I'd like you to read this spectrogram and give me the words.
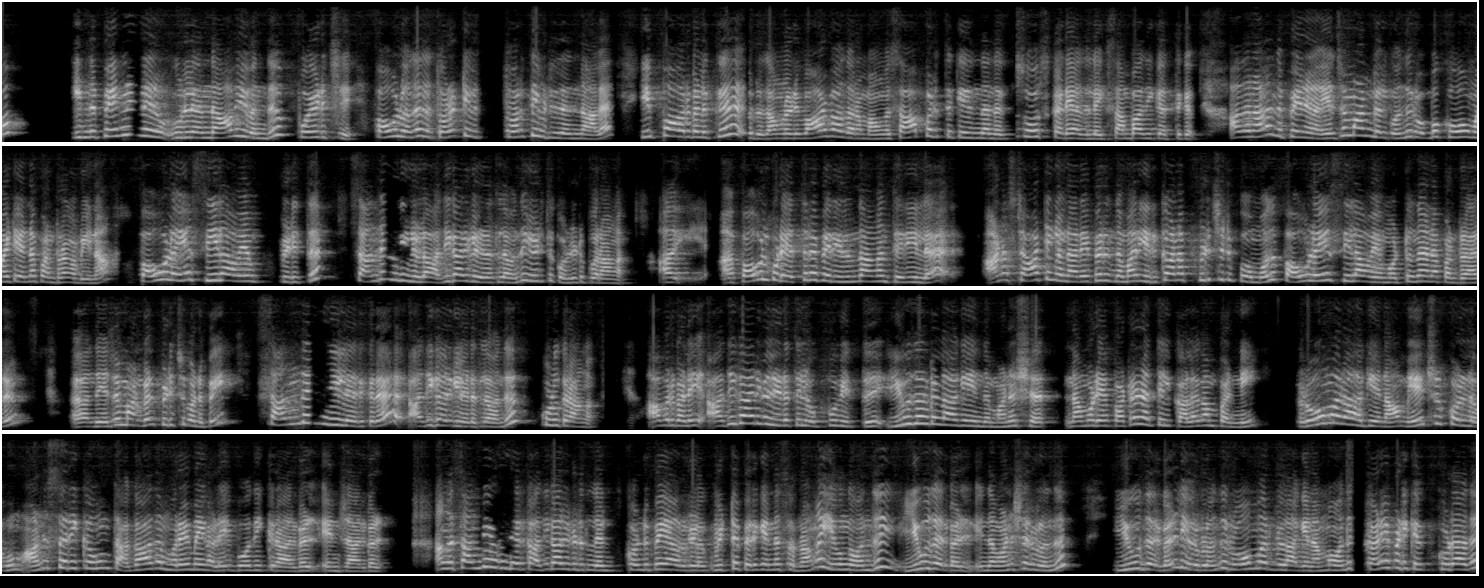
இந்த பெண்ணின் உள்ள அந்த ஆவி வந்து போயிடுச்சு. பவுல் வந்து அதை துரட்டி துரத்தி விடுறதுனால இப்ப அவர்களுக்கு ஒரு அவங்களுடைய வாழ்வாதாரம் அவங்க சாப்பிடறதுக்கு இருந்த அந்த சோர்ஸ் கிடையாது லைக் சம்பாதிக்கிறதுக்கு. அதனால அந்த பெண் எஜமான்களுக்கு வந்து ரொம்ப கோவமாயிட்டு என்ன பண்றாங்க அப்படின்னா பவுலையும் சீலாவையும் பிடித்து சந்தேகங்களுள்ள உள்ள அதிகாரிகள் இடத்துல வந்து இழுத்து கொண்டுட்டு போறாங்க. அஹ் பவுல் கூட எத்தனை பேர் இருந்தாங்கன்னு தெரியல. ஆனா ஸ்டார்டிங்ல நிறைய பேர் இந்த மாதிரி இருக்கு ஆனா பிடிச்சிட்டு போகும்போது பவுலையும் சீலாவையும் மட்டும் தான் என்ன பண்றாரு? அந்த எஜமான்கள் பிடிச்சு கொண்டு போய் சந்ததியில இருக்கிற அதிகாரிகள் இடத்துல வந்து கொடுக்குறாங்க. அவர்களை அதிகாரிகள் இடத்தில் ஒப்புவித்து யூதர்களாகிய இந்த மனுஷர் நம்முடைய பட்டணத்தில் கலகம் பண்ணி ரோமராகிய நாம் ஏற்றுக்கொள்ளவும் அனுசரிக்கவும் தகாத முறைமைகளை போதிக்கிறார்கள் என்றார்கள். அங்க சந்தேகத்தில் இருக்க. அதிகாரிகளிடத்துல கொண்டு போய் அவர்களை விட்ட பிறகு என்ன சொல்றாங்க? இவங்க வந்து யூதர்கள். இந்த மனுஷர்கள் வந்து யூதர்கள். இவர்கள் வந்து ரோமர்களாகிய நம்ம வந்து கடைபிடிக்க கூடாத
